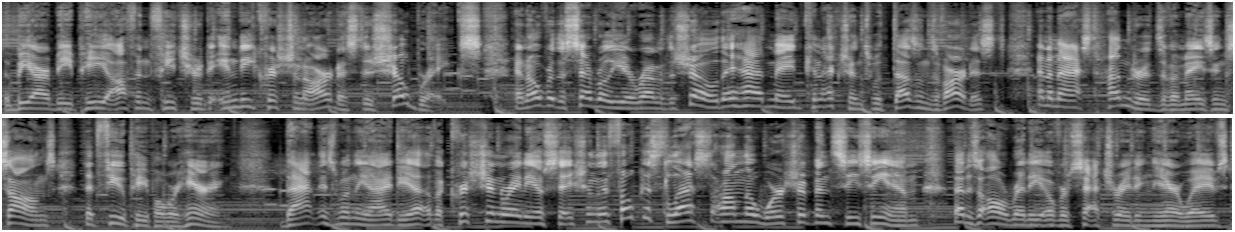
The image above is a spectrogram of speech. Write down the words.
The BRBP often featured indie Christian artists as show breaks, and over the several year run of the show, they had made connections with dozens of artists and amassed hundreds of amazing songs that few people were hearing. That is when the idea of a Christian radio station that focused less on the worship and CCM that is already oversaturating the airwaves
